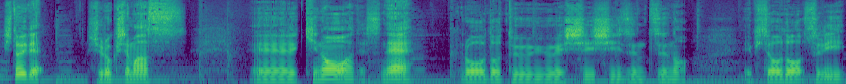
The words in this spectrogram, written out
一人で収録してます、えー、昨日はですねロードトゥ USC シーズン2のエピソード3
